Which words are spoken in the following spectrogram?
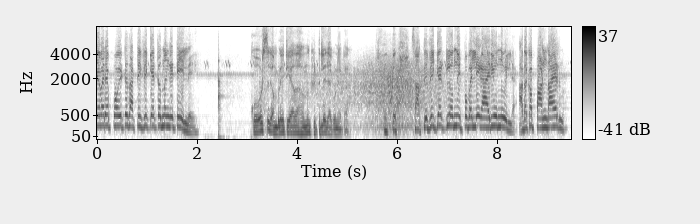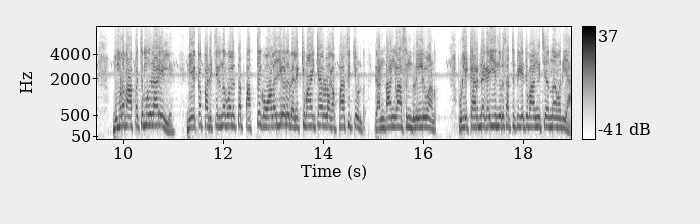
എ വരെ പോയിട്ട് സർട്ടിഫിക്കറ്റ് ഒന്നും കിട്ടിയില്ലേ? കോഴ്സ് കംപ്ലീറ്റ് ചെയ്യാതെ അതൊന്നും കിട്ടില്ല ചാക്കുണ്ണേട്ടാ സർട്ടിഫിക്കറ്റിലൊന്നും ഇപ്പൊ വലിയ കാര്യമൊന്നുമില്ല. അതൊക്കെ പണ്ടായിരുന്നു. നമ്മുടെ പാപ്പച്ച മുതലാളിയില്ലേ? നീയൊക്കെ പഠിച്ചിരുന്ന പോലത്തെ പത്ത് കോളേജുകൾ വിലയ്ക്ക് വാങ്ങിക്കാനുള്ള കപ്പാസിറ്റി ഉണ്ട്. രണ്ടാം ക്ലാസ് ഡ്രില്ലുമാണ് പുള്ളിക്കാരന്റെ കയ്യിൽ നിന്ന് ഒരു സർട്ടിഫിക്കറ്റ് വാങ്ങിച്ചു തന്നാ മതിയാ.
